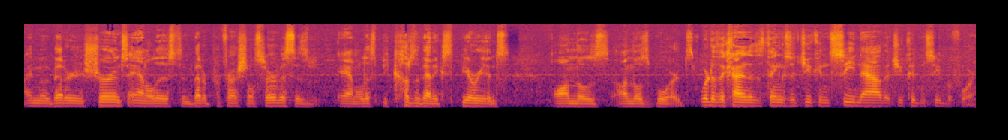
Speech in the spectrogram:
I'm a better insurance analyst and better professional services analyst because of that experience on those on those boards. What are the kind of the things that you can see now that you couldn't see before?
